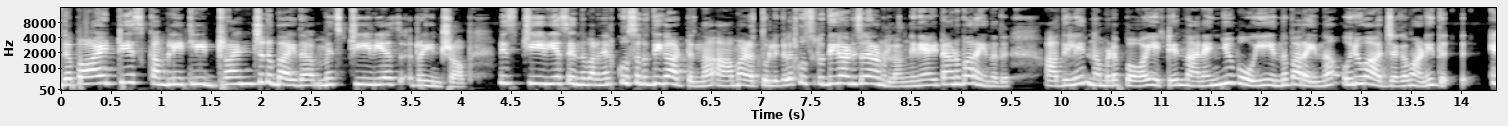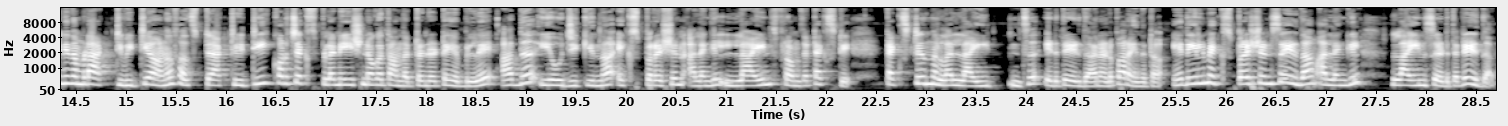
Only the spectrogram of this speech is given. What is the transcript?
the poet is completely drenched by the mischievous rain drop mischievous എന്ന് പറഞ്ഞാൽ കുസൃതി കാട്ടുന്ന ആ മഴത്തുള്ളികളെ കുസൃതി കാണിച്ചതാണല്ലോ അങ്ങനെയായിട്ടാണ് പറയുന്നത്. അതിൽ നമ്മുടെ പോയറ്റ് നനഞ്ഞുപോയി എന്ന് പറയുന്ന ഒരു വാചകമാണിത്. ഇനി നമ്മുടെ ആക്ടിവിറ്റി ആണ്. ഫസ്റ്റ് ആക്ടിവിറ്റി കുറച്ച് എക്സ്പ്ലനേഷനൊക്കെ തന്നിട്ടുണ്ട് ടേബിളിൽ അത് യോജിക്കുന്ന എക്സ്പ്രഷൻ അല്ലെങ്കിൽ lines from the text text എന്നുള്ള ലൈൻസ് എടുത്ത് എഴുതാനാണ് പറയുന്നത് കേട്ടോ ഏതെങ്കിലും എക്സ്പ്രഷൻസ് എഴുതാം അല്ലെങ്കിൽ ലൈൻസ് എടുത്തിട്ട് എഴുതാം.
